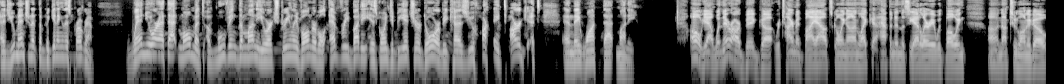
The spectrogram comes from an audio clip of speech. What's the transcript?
as you mentioned at the beginning of this program, when you are at that moment of moving the money, you are extremely vulnerable. Everybody is going to be at your door because you are a target, and they want that money. Oh yeah, when there are big uh, retirement buyouts going on, like happened in the Seattle area with Boeing uh, not too long ago,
